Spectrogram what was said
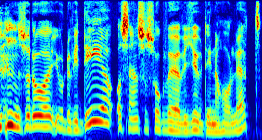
så då gjorde vi det och sen så såg vi över ljudinnehållet.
